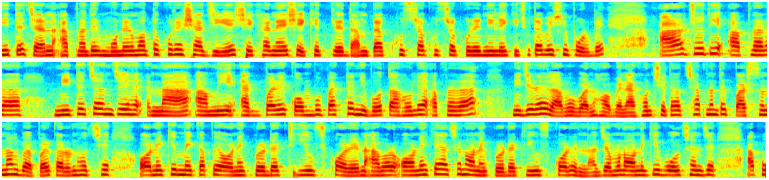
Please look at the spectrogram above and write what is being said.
নিতে চান, আপনাদের মনের মতো করে সাজিয়ে সেখানে সেক্ষেত্রে দামটা খুচরা খুচরা করে নিলে কিছুটা বেশি পড়বে। আর যদি আপনারা নিতে চান যে, না, আমি একবারে কম্বো প্যাকটা নিব, তাহলে আপনারা নিজেরাই লাভবান হবেন। এখন সেটা হচ্ছে আপনাদের পার্সোনাল ব্যাপার, কারণ হচ্ছে অনেকে মেকআপে অনেক প্রোডাক্ট ইউজ করেন, আবার অনেকে আছেন অনেক প্রোডাক্ট ইউজ করেন না। যেমন অনেকেই বলছেন যে, আপু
